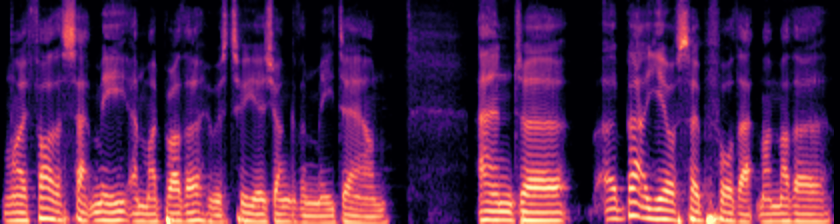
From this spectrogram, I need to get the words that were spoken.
my father sat me and my brother, who was two years younger than me, down. And uh, about a year or so before that, my mother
